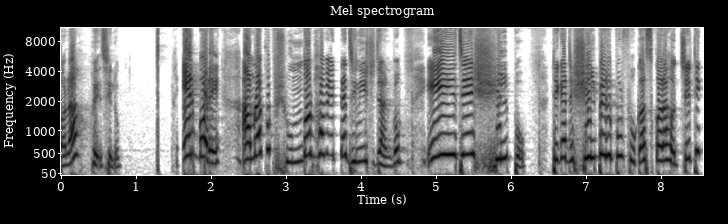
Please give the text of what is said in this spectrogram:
করা হয়েছিল। এরপরে আমরা খুব সুন্দরভাবে একটা জিনিস জানব। এই যে শিল্প, ঠিক আছে? শিল্পের উপর ফোকাস করা হচ্ছে। ঠিক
